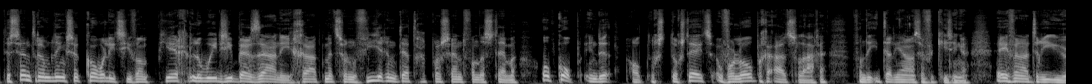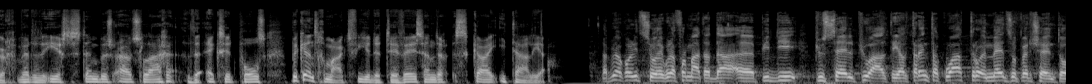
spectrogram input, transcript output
De centrumlinkse coalitie van Pierluigi Bersani gaat met zo'n 34% van de stemmen op kop in de nog steeds voorlopig uitslagen van de Italiaanse verkiezingen. Even na drie uur werden de eerste stembusuitslagen, de exit polls, bekendgemaakt via de tv-zender Sky Italia. La prima coalizione è quella formata da eh, PD più SEL più altri al 34,5%,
